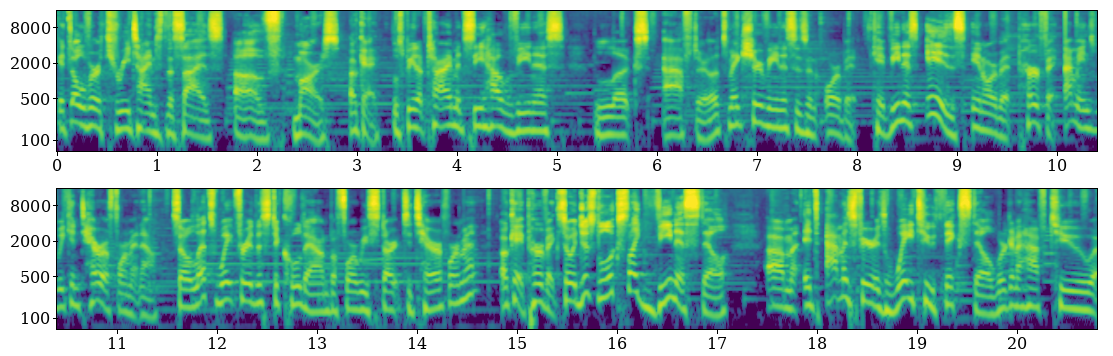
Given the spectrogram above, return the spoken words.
it's over three times the size of Mars. Okay, we'll speed up time and see how Venus looks after. Let's make sure Venus is in orbit. Okay, Venus is in orbit. Perfect. That means we can terraform it now. So let's wait for this to cool down before we start to terraform it. Okay, perfect. So it just looks like Venus still. Um, its atmosphere is way too thick still. We're gonna have to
